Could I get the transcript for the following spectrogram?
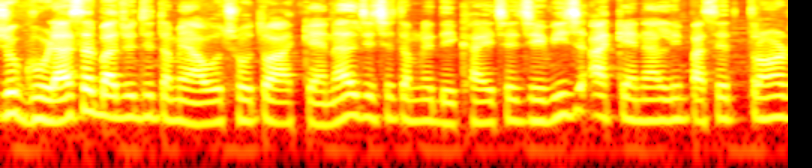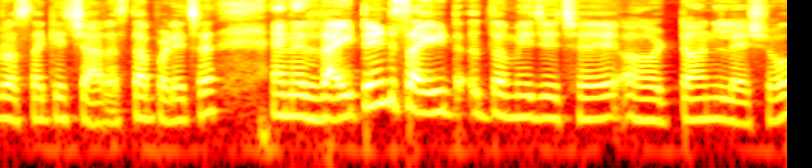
જો ઘોડાસર બાજુથી તમે આવો છો તો આ કેનાલ જે છે તમને દેખાય છે. જેવી જ આ કેનાલની પાસે ત્રણ રસ્તા કે ચાર રસ્તા પડે છે અને રાઇટ હેન્ડ સાઈડ તમે જે છે ટર્ન લેશો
